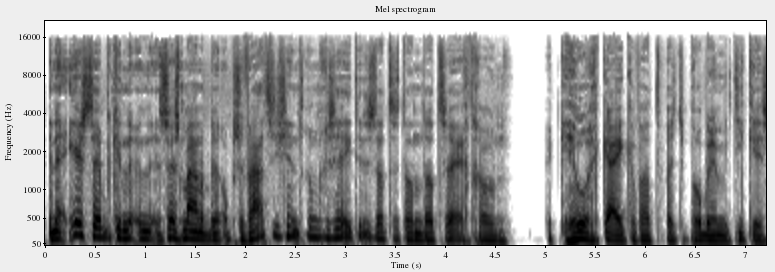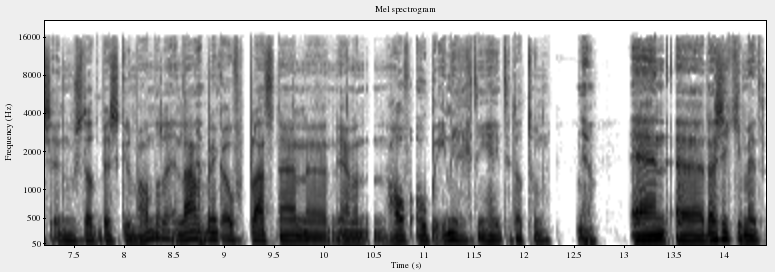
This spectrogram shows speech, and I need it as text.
en de eerste heb ik een, een zes maanden op een observatiecentrum gezeten. Dus dat is dan dat ze echt gewoon heel erg kijken wat, wat je problematiek is en hoe ze dat best kunnen behandelen. En later ben ik overgeplaatst naar een, eh, ja, een half open inrichting, heette dat toen. Ja. En eh, daar zit je met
